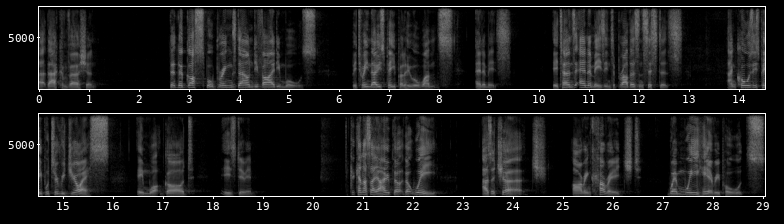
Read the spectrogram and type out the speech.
at their conversion. That the gospel brings down dividing walls between those people who were once enemies. It turns enemies into brothers and sisters and causes people to rejoice in what God is doing. Can I say, I hope that, that we as a church are encouraged when we hear reports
